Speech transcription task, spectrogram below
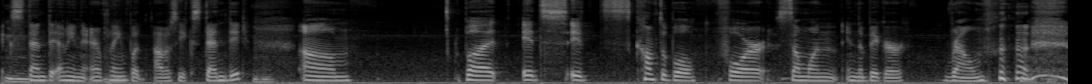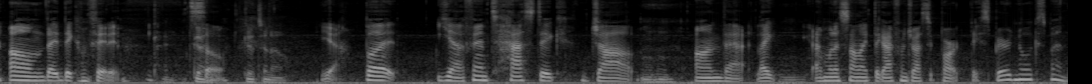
extended. I mean, an airplane, but obviously extended. Um, but it's it's comfortable for someone in the bigger realm. um, that they can fit in. Okay. Good. So- good to know. Yeah, but yeah, fantastic job Mm-hmm. on that. Like, I'm gonna sound like the guy from Jurassic Park. They spared no expense.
